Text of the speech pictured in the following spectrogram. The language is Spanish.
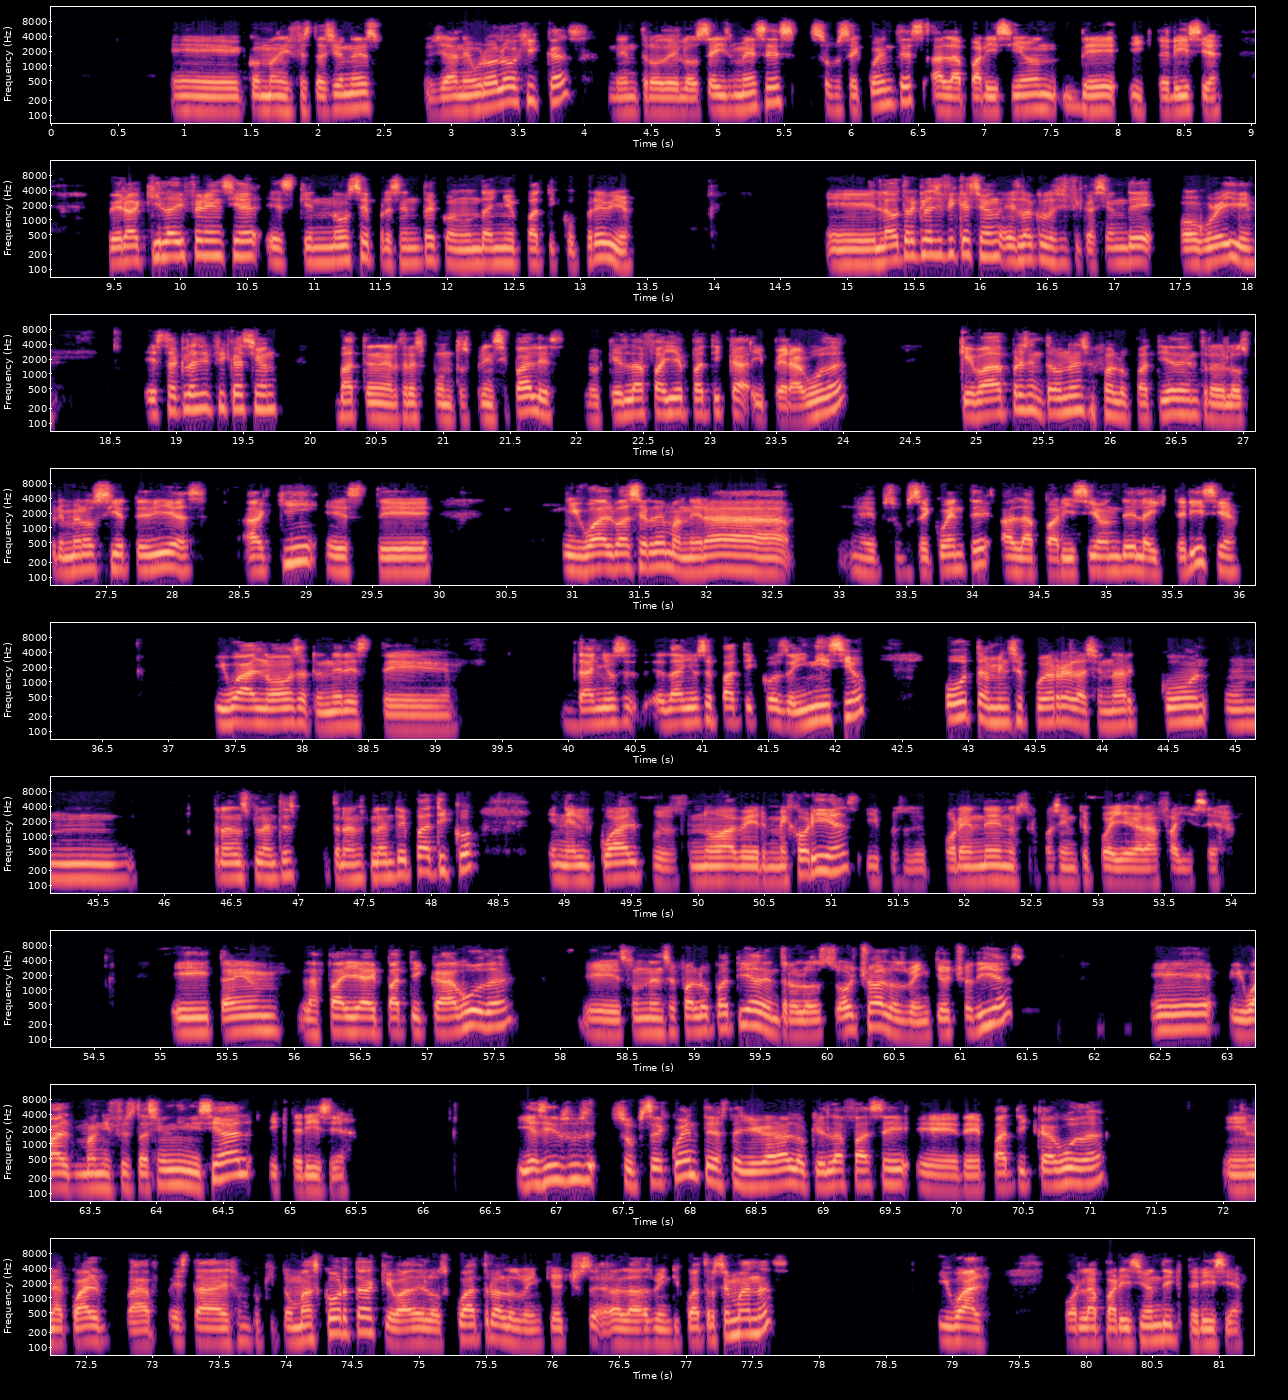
eh, con manifestaciones pues, ya neurológicas dentro de los seis meses subsecuentes a la aparición de ictericia. Pero aquí la diferencia es que no se presenta con un daño hepático previo. Eh, la otra clasificación es la clasificación de O'Grady. Esta clasificación va a tener tres puntos principales, lo que es la falla hepática hiperaguda, que va a presentar una encefalopatía dentro de los primeros siete días. Aquí, este, igual va a ser de manera eh, subsecuente a la aparición de la ictericia. Igual no vamos a tener este daños, daños hepáticos de inicio o también se puede relacionar con un trasplante, trasplante hepático en el cual pues no va a haber mejorías y pues por ende nuestro paciente puede llegar a fallecer. Y también la falla hepática aguda, es una encefalopatía de entre los 8 a los 28 días. Eh, igual, manifestación inicial, ictericia. Y así subsecuente hasta llegar a lo que es la fase eh, de hepática aguda, en la cual esta es un poquito más corta, que va de los 4 a los 28 a las 24 semanas. Igual, por la aparición de ictericia.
